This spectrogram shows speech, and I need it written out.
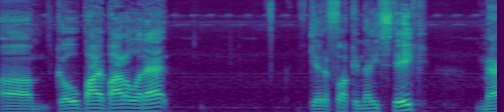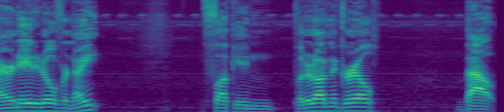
Um, go buy a bottle of that. Get a fucking nice steak, marinate it overnight. Fucking put it on the grill, about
